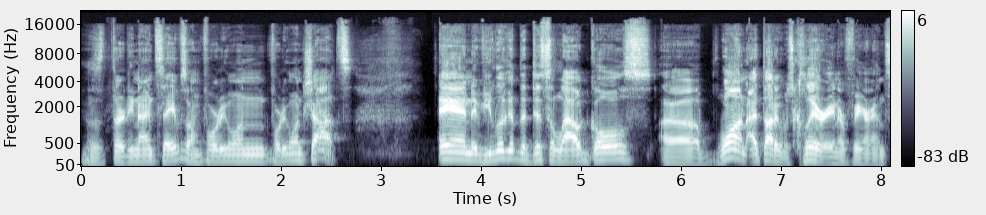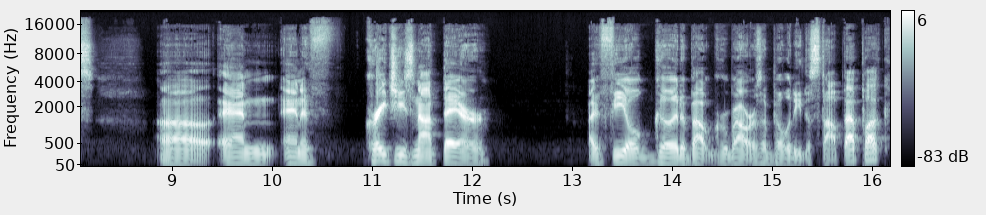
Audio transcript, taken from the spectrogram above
It was 39 saves on 41 41 shots. And if you look at the disallowed goals, uh, one I thought it was clear interference. Uh, and and if Krejci's not there, I feel good about Grubauer's ability to stop that puck.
